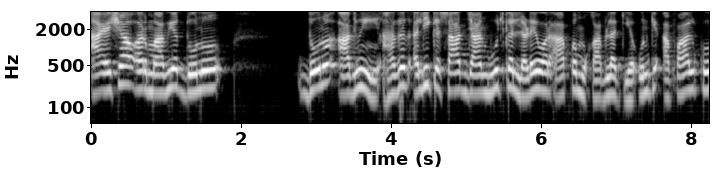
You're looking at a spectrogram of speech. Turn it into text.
आयशा और मावियत दोनों दोनों आदमी हज़रत अली के साथ जानबूझकर लड़े और आपका मुकाबला किया। उनके अफ़ाल को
